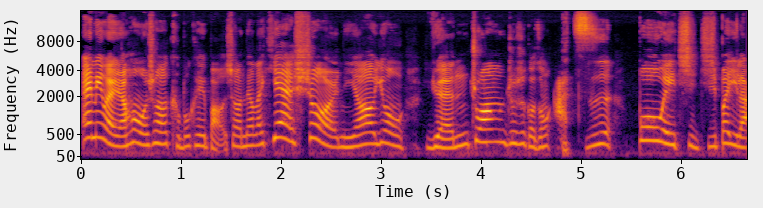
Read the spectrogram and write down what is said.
Anyway，然后我说可不可以保证？They're like, yeah, sure. 你要用原装，就是各种盒子。包回去寄拨伊了，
